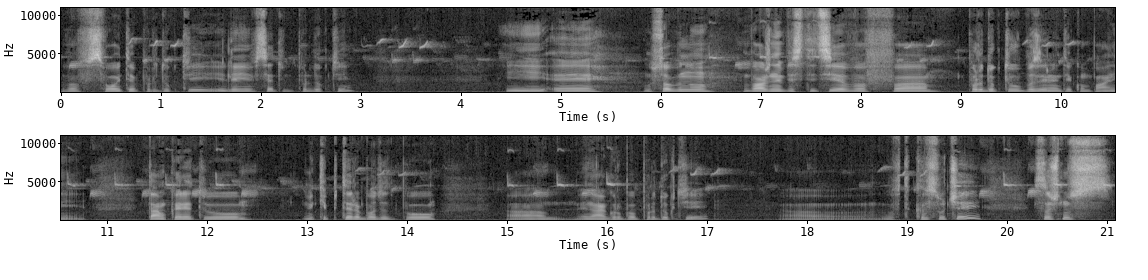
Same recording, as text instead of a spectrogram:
в своите продукти или в сет от продукти. И е особено важна инвестиция в а, продуктово базираните компании. Там, където екипите работят по а, една група продукти. А, в такъв случай, всъщност,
